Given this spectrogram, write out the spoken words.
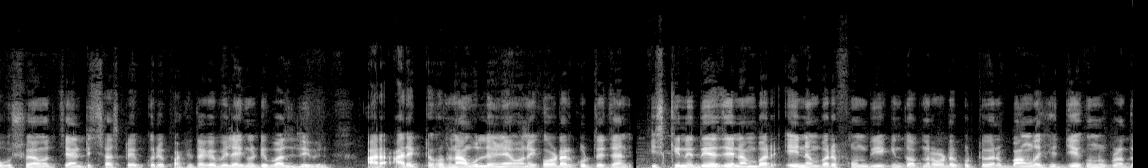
অবশ্যই আমাদের চ্যানেলটি সাবস্ক্রাইব করে পাশে থাকা বেল আইকনটি বাজিয়ে দেবেন। আর আরেকটা কথা না বললে নয়, অনেকে অর্ডার করতে চান, স্ক্রিনে দেওয়া যে নাম্বার এই নাম্বারে ফোন দিয়ে কিন্তু আপনারা অর্ডার করতে পারেন। বাংলাদেশের যে কোনো প্রান্ত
